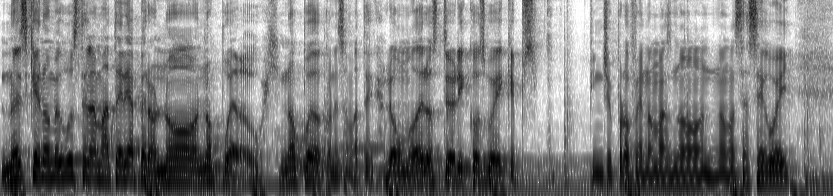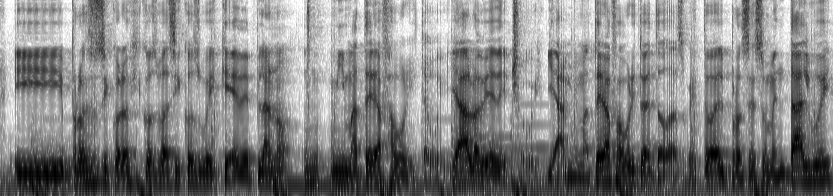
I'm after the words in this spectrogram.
No es que no me guste la materia, pero no, no puedo, güey. No puedo con esa materia. Luego, modelos teóricos, güey, que pues pinche profe nomás no, nomás se hace, güey. Y procesos psicológicos básicos, güey, que de plano, mm, mi materia favorita, güey. Ya lo había dicho, güey. Ya, mi materia favorita de todas, güey. Todo el proceso mental, güey,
